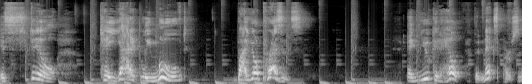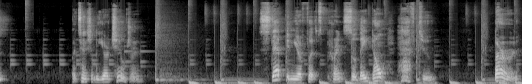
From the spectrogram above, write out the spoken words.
is still chaotically moved by your presence. And you can help the next person, potentially your children, step in your footprints so they don't have to burn,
